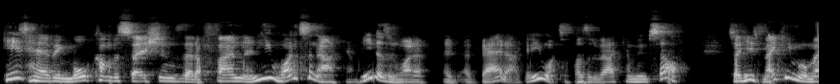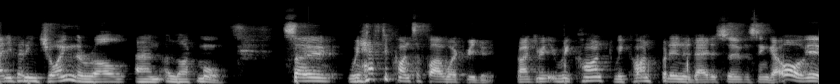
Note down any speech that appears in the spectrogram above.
He's having more conversations that are fun and he wants an outcome. He doesn't want a, a, a bad outcome. He wants a positive outcome himself. So he's making more money, but enjoying the role um, a lot more. So we have to quantify what we do, right? We, we can't we can't put in a data service and go, oh yeah,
